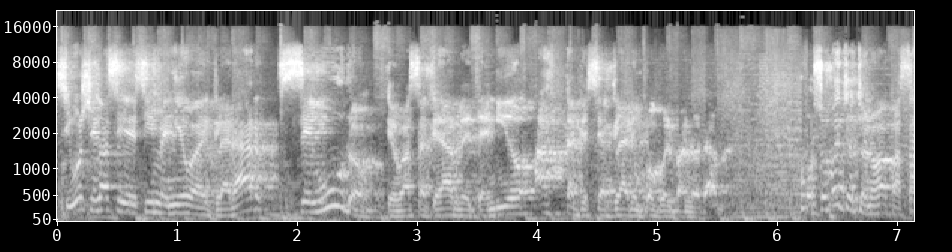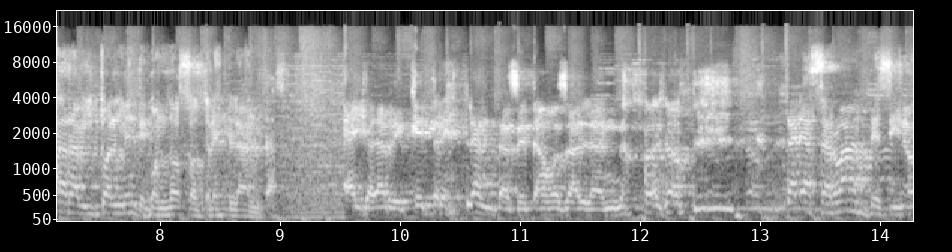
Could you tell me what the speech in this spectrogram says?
Si vos llegás y decís me niego a declarar, seguro que vas a quedar detenido hasta que se aclare un poco el panorama. Por supuesto, esto no va a pasar habitualmente con dos o tres plantas. Hay que hablar de qué tres plantas estamos hablando, ¿no? Dale a Cervantes, si no.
